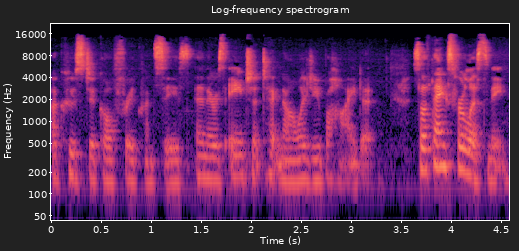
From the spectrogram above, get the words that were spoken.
acoustical frequencies, and there's ancient technology behind it. So thanks for listening.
